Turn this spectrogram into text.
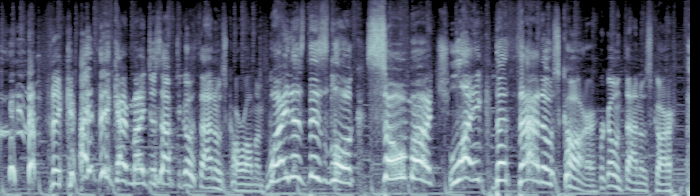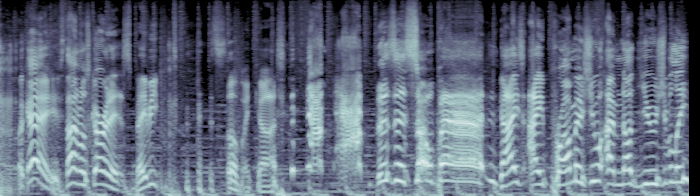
I think I think I might just have to go Thanos car on them. Why does this look so much like the Thanos car? We're going Thanos car. okay, Thanos car it is, baby. oh my god. This is so bad! Guys, I promise you, I'm not usually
